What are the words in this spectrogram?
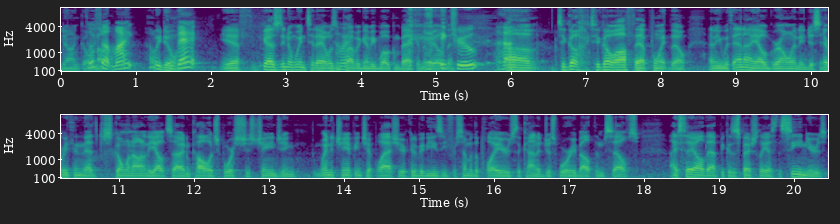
doing? Going What's up, on? Mike? How we You doing? back? Yeah, if you guys didn't win today, I wasn't right. probably going to be welcome back in the building. True. Um, to go to go off that point though, I mean, with NIL growing and just everything that's going on on the outside and college sports just changing. Win a championship last year could have been easy for some of the players to kind of just worry about themselves. I say all that because especially as the seniors,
